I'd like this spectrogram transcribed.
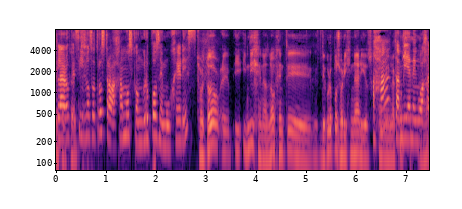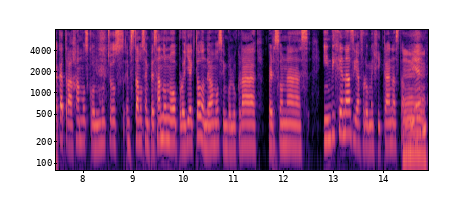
claro que sí, nosotros trabajamos con grupos de mujeres. Sobre todo eh, indígenas, ¿no? Gente de grupos originarios. Ajá, también en Oaxaca trabajamos con muchos, estamos empezando un nuevo proyecto donde vamos a involucrar personas indígenas y afromexicanas también.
